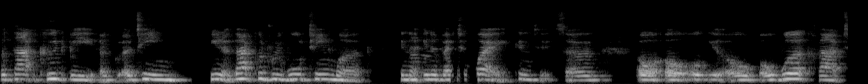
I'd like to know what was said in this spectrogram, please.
but that could be a, a team. You know, that could reward teamwork in a in a better way, couldn't it? So or or or, or work that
